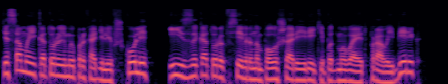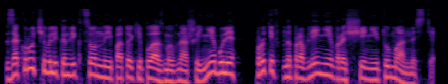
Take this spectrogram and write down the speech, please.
те самые, которые мы проходили в школе и из-за которых в северном полушарии реки подмывает правый берег, закручивали конвекционные потоки плазмы в нашей небуле против направления вращения туманности.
